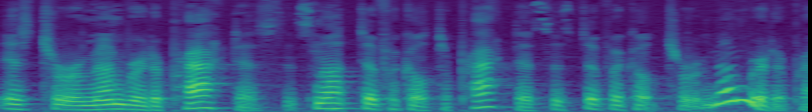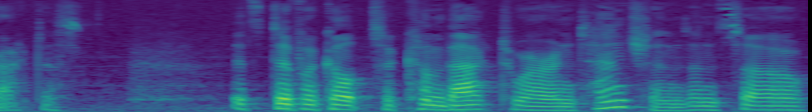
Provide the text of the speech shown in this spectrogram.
is to remember to practice. It's not difficult to practice, it's difficult to remember to practice. It's difficult to come back to our intentions. And so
